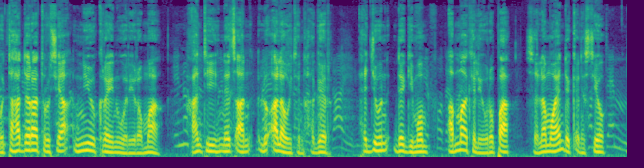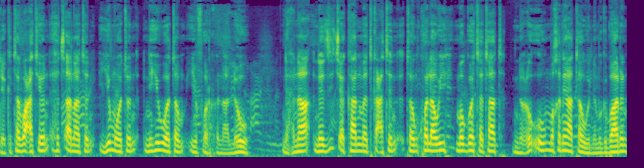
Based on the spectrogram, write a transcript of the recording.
ወተሃደራት ሩስያ ንዩክረይን ወሪሮማ። ሓንቲ ነፃን ሉዓላዊትን ሃገር ሕጂ እውን ደጊሞም ኣብ ማእከል ኤውሮጳ ሰላማውያን ደቂ ኣንስትዮ ደቂ ተባዕትዮን ህፃናትን ይሞቱን ንህይወቶም ይፈርሑን ኣለዉ ንሕና ነዚ ጨካን መጥካዕትን ተንኮላዊ መጎተታት ንዕኡ ምኽንያታዊ ንምግባርን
